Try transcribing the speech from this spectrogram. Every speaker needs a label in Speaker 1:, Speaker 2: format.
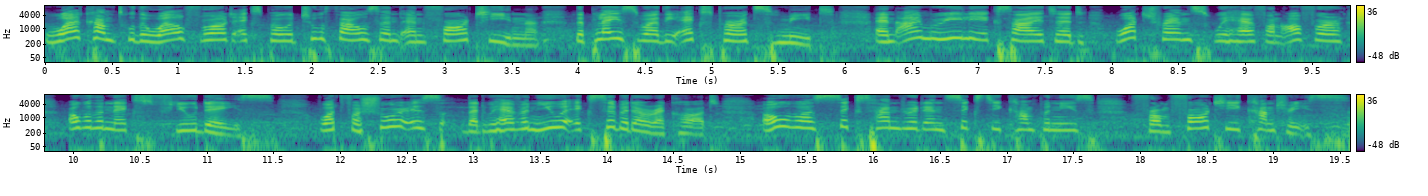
Speaker 1: Welcome to the Valve World Expo 2014, the place where the experts meet. And I'm really excited what trends we have on offer over the next few days. What for sure is that we have a new exhibitor record over 660 companies from 40 countries.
